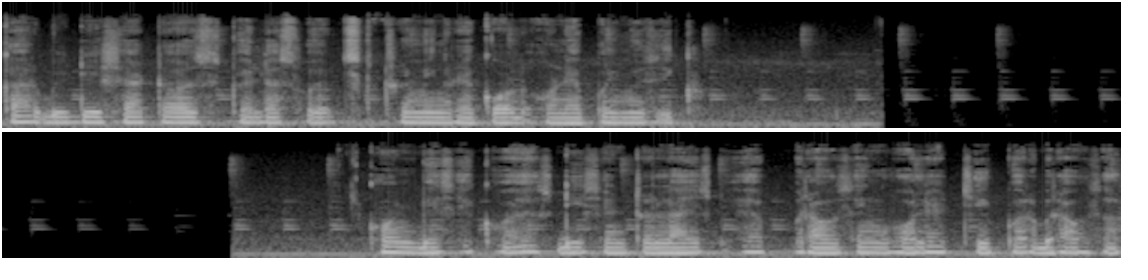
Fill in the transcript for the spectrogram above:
Cardi B shatters Taylor Swift's streaming record on Apple Music. Coinbase acquires decentralized app browsing wallet Cipher Browser.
